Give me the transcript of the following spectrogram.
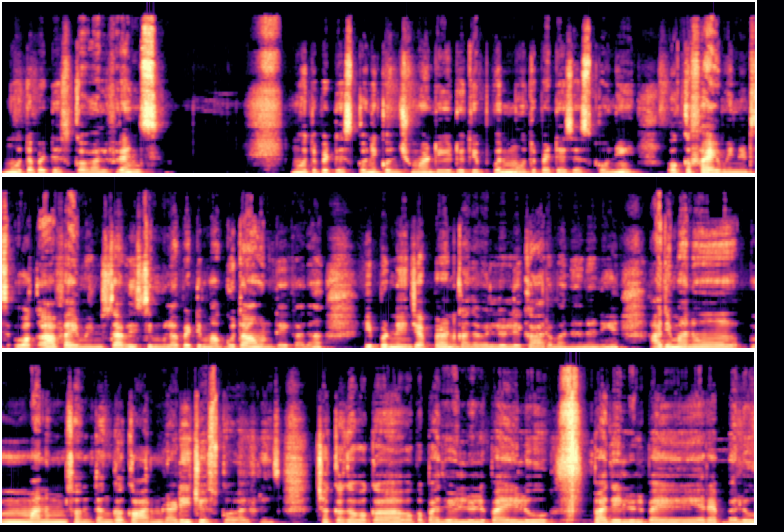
మూత పెట్టేసుకోవాలి ఫ్రెండ్స్. మూత పెట్టేసుకొని కొంచెం అటు ఇటు తిప్పుకొని మూత పెట్టేసేసుకొని ఒక ఫైవ్ మినిట్స్ ఒక ఆ ఫైవ్ మినిట్స్ అవి సిమ్లో పెట్టి మగ్గుతూ ఉంటాయి కదా. ఇప్పుడు నేను చెప్పాను కదా వెల్లుల్లి కారం అని అది మనం మనం సొంతంగా కారం రెడీ చేసుకోవాలి ఫ్రెండ్స్. చక్కగా ఒక ఒక పది వెల్లుల్లిపాయలు పది వెల్లుల్లిపాయ రెబ్బలు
